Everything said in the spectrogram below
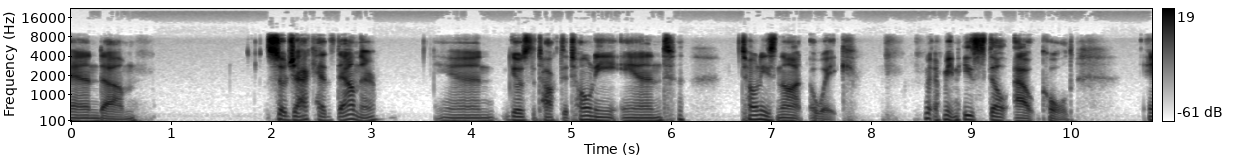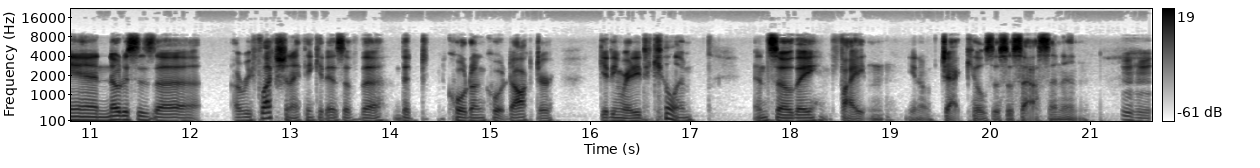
And um, so Jack heads down there and goes to talk to Tony, and Tony's not awake. I mean, he's still out cold, and notices a a reflection, I think it is, of the the quote unquote doctor getting ready to kill him. And so they fight, and you know Jack kills this assassin, and hmm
